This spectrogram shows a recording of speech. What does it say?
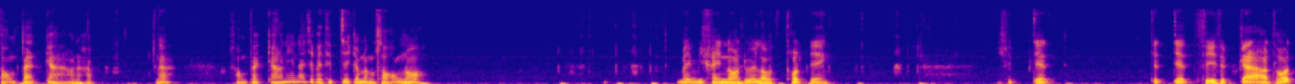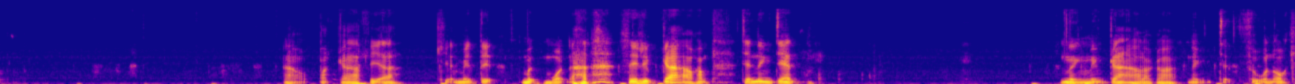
สองแปดเก้านะครับ นะสองแปดเก้านี่น่าจะเป็นสิบเจ็ดกำลังสองเนาะ ไม่มีใครนอดด้วยเราทดเองสิบเจ็ดเจ็ดเจ็ดสี่สิบเก้าทด อ้าวปากกาเสีย เขียนไม่ติดหมึกหมดอะสี่สิบเก้าครับเจ็ดหนึ่งเจ็ดหนึ่งหนึ่งเก้าแล้วก็หนึ่งเจ็ดศูนย์โอเค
